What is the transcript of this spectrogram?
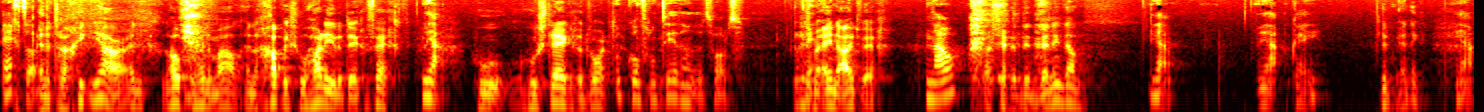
Echt hoor. En de tragiek, ja, en ik geloof je helemaal. En de grap is, hoe harder je er tegen vecht, Ja, hoe, hoe sterker het wordt. hoe confronterend het wordt. Er is maar één uitweg. Nou, Dan zeggen, dit ben ik dan. ja. Ja, oké. Dit ben ik. Ja.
